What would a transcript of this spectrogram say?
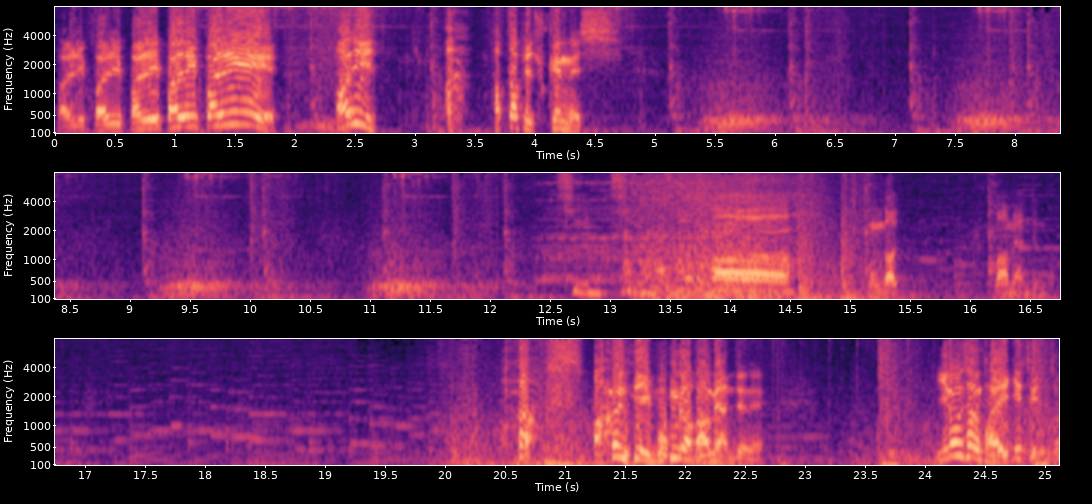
빨리 빨리 빨리 빨리 빨리 아니 답답해 죽겠네 씨아 뭔가 마음에 안 든다 아니 뭔가 마음에 안 드네. 이론상 다 이길 수 있죠.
